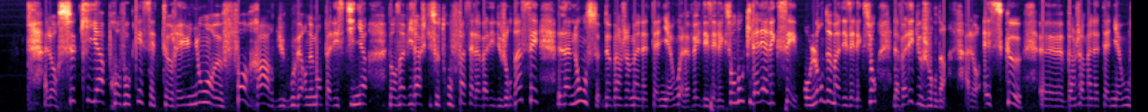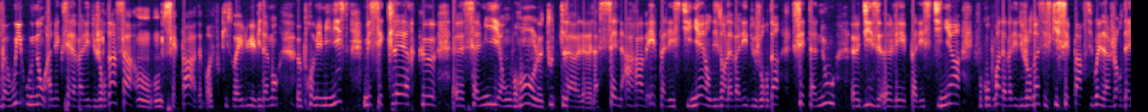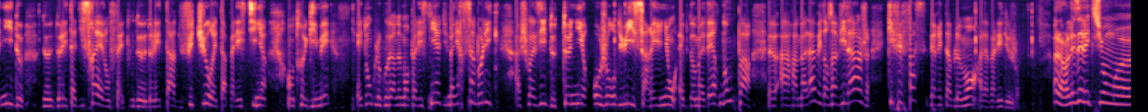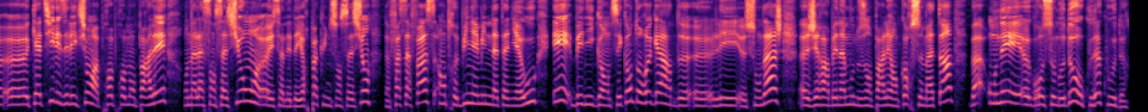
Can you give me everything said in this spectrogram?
Alors, ce qui a provoqué cette réunion euh, fort rare du gouvernement palestinien dans un village qui se trouve face à la vallée du Jourdain, c'est l'annonce de Benjamin Netanyahou à la veille des élections. Donc, il allait annexer au lendemain des élections la vallée du Jourdain. Alors, est-ce que euh, Benjamin Netanyahou va, oui ou non, annexer la vallée du Jourdain? Ça, on, ne sait pas. D'abord, il faut qu'il soit élu, évidemment, euh, Premier ministre. Mais c'est clair que ça a mis en branle toute la, la, scène arabe et palestinienne en disant la vallée du Jourdain, c'est à nous, disent les Palestiniens. Il faut comprendre la vallée du Jourdain, c'est ce qui sépare, si vous voulez, la Jordanie de, de, l'État d'Israël, en fait, ou de, l'État, du futur État palestinien, entre guillemets. Et donc, le gouvernement palestinien, d'une manière symbolique, a choisi de tenir aujourd'hui sa réunion hebdomadaire, non pas euh, à Ramallah, mais dans un village qui fait face véritablement à la vallée du Jourdain. Alors, les élections, euh, euh, Cathy, les élections à proprement parler, on a la sensation, et ça n'est d'ailleurs pas qu'une sensation, d'un face-à-face entre Benjamin Netanyahou et Benny Gantz. Et quand on regarde euh, les sondages, euh, Gérard Benamou nous en parlait encore ce matin, bah, on est euh, grosso modo au coude à coude.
